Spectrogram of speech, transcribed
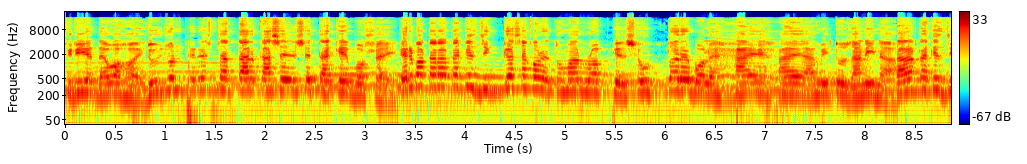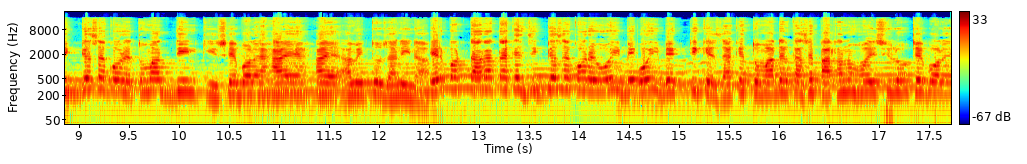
ফিরিয়ে দেওয়া হয়। দুইজন ফেরেস্তা তার কাছে এসে তাকে বসায়। এরপর তারা তাকে জিজ্ঞাসা করে, তোমার রবকে? সে উত্তরে বলে, হায় হায়, আমি তো জানি না। তারা তাকে জিজ্ঞাসা করে, তোমার দিন কি? সে বলে, হায় হায়, আমি তো জানি না। এরপর তারা তাকে জিজ্ঞাসা করে, ওই ওই ব্যক্তিকে যাকে তোমাদের কাছে পাঠানো হয়েছিল? সে বলে,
